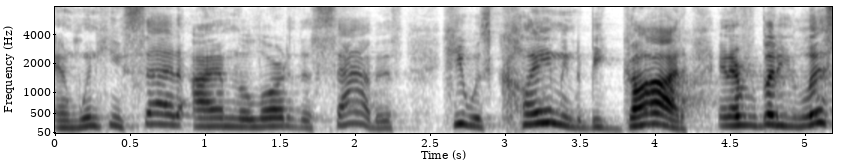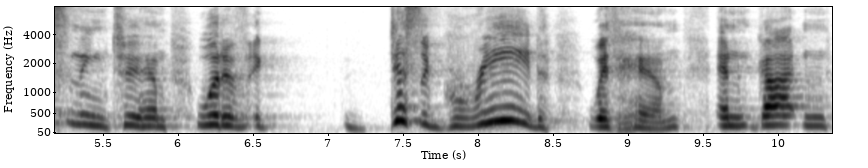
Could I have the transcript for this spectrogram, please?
And when he said, I am the Lord of the Sabbath, he was claiming to be God, and everybody listening to him would have disagreed with him and gotten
